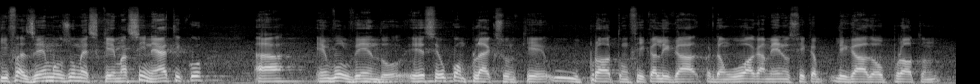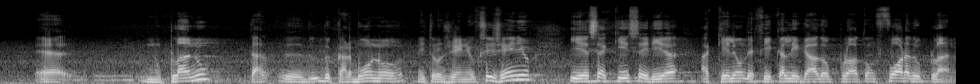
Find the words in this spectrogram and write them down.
e fazemos um esquema cinético envolvendo esse é o complexo que o próton fica ligado, perdão, o OH- fica ligado ao próton é, no plano tá, do carbono, nitrogênio e oxigênio, e esse aqui seria aquele onde fica ligado ao próton fora do plano.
